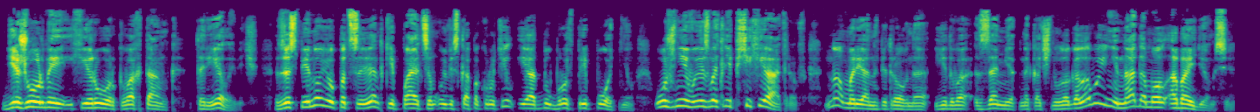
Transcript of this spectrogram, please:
Дежурный хирург Вахтанг Тарелович за спиной у пациентки пальцем у виска покрутил и одну бровь приподнял. Уж не вызвать ли психиатров? Но Марьяна Петровна едва заметно качнула головой, не надо, мол, обойдемся.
